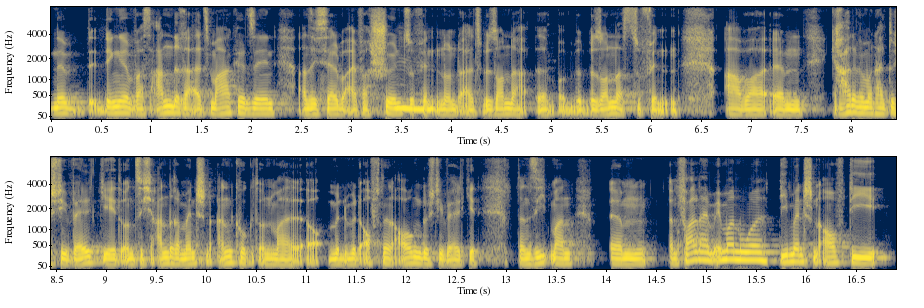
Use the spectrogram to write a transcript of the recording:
ne, Dinge, was andere als Makel sehen, an sich selber einfach schön zu finden und als besonder, äh, besonders zu finden. Aber ähm, gerade wenn man halt durch die Welt geht und sich andere Menschen anguckt und mal äh, mit, mit offenen Augen durch die Welt geht, dann sieht man, ähm, dann fallen einem immer nur die Menschen auf, die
